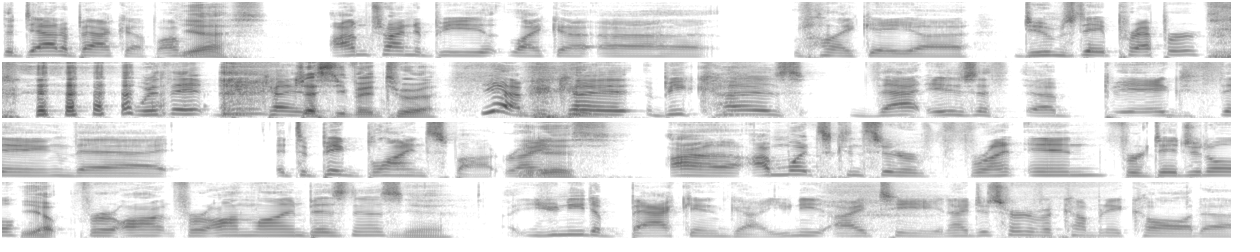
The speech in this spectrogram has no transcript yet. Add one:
the data backup. I'm, yes. I'm trying to be like a uh, like a uh, doomsday prepper with it because Jesse Ventura. yeah because because that is a, th- a big thing that it's a big blind spot right It is. uh, I'm what's considered front end for digital Yep. for on for online business Yeah. you need a back end guy you need IT and I just heard of a company called uh,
